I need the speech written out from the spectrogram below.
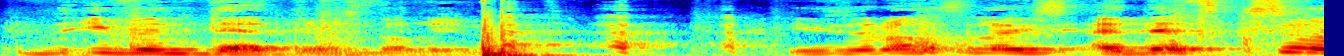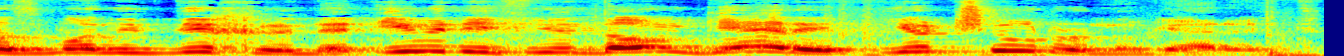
Even that there's no limit. He's an and that's Ksubas Bonim Dichrin, that even if you don't get it, your children will get it.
